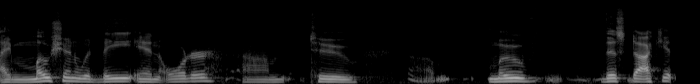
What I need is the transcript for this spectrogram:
a motion would be in order um, to um, move this docket,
